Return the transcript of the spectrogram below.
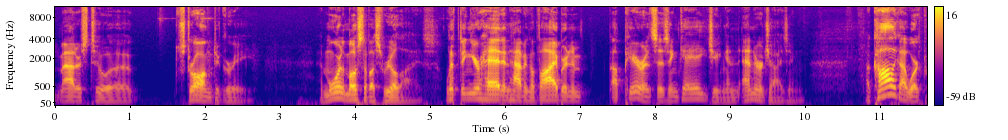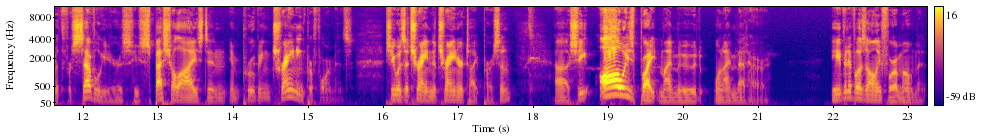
matters to a strong degree and more than most of us realize. Lifting your head and having a vibrant appearance is engaging and energizing. A colleague I worked with for several years who specialized in improving training performance. She was a train the trainer type person. Uh, she always brightened my mood when I met her, even if it was only for a moment.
